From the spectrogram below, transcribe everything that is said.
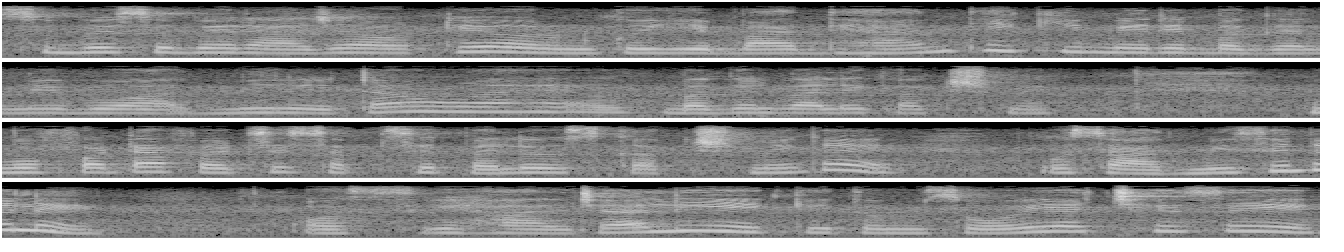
सुबह सुबह राजा उठे और उनको ये बात ध्यान थी कि मेरे बगल में वो आदमी लेटा हुआ है उस बगल वाले कक्ष में। वो फटाफट से सबसे पहले उस कक्ष में गए उस आदमी से मिले। और उसके हाल चाल लिए कि तुम सोए अच्छे से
